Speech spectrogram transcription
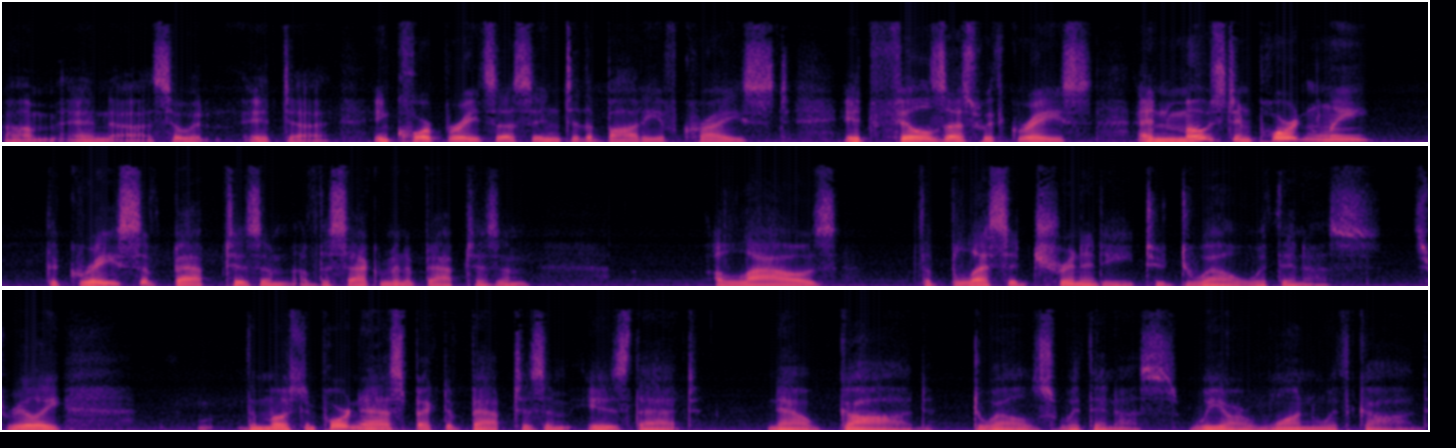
Um, and uh, so it it uh, incorporates us into the body of Christ. It fills us with grace, and most importantly, the grace of baptism, of the sacrament of baptism, allows the Blessed Trinity to dwell within us. It's really the most important aspect of baptism is that now God dwells within us. We are one with God.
